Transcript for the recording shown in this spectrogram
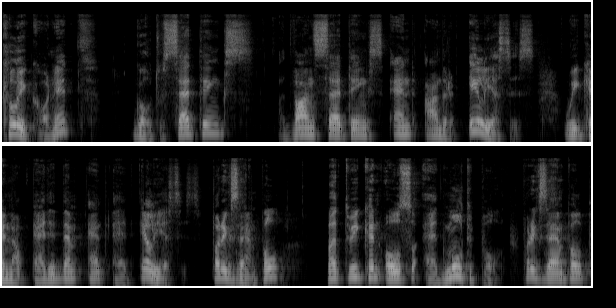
click on it, go to Settings, Advanced Settings, and under Aliases, we can now edit them and add aliases. For example, but we can also add multiple. For example,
